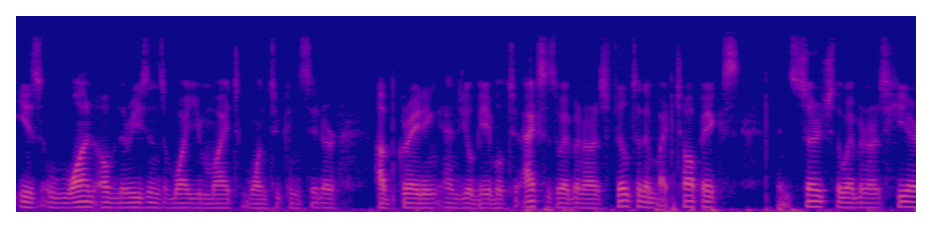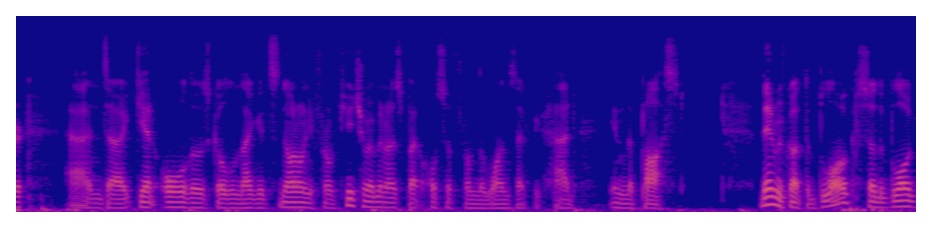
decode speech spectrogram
is one of the reasons why you might want to consider upgrading and you'll be able to access webinars, filter them by topics, and search the webinars here and uh, get all those golden nuggets, not only from future webinars, but also from the ones that we've had in the past. Then we've got the blog. So the blog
